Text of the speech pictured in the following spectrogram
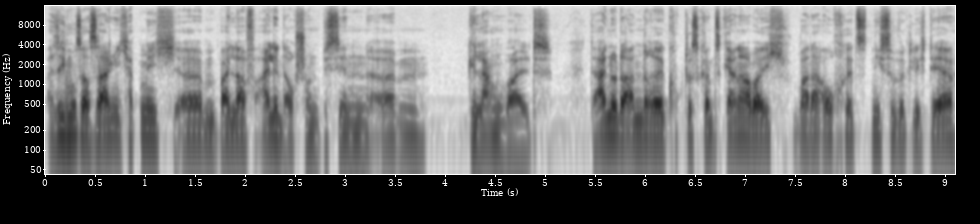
Also ich muss auch sagen, ich habe mich ähm, bei Love Island auch schon ein bisschen ähm, gelangweilt. Der eine oder andere guckt das ganz gerne, aber ich war da auch jetzt nicht so wirklich der,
